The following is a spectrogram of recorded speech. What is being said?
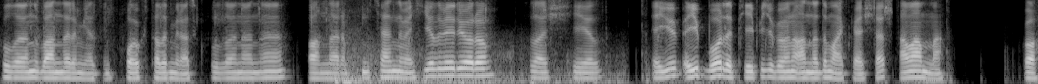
Kullananı banlarım yazayım. Korkutalım biraz. Kullananı banlarım. Şimdi kendime heal veriyorum. Slash heal. Eyüp, Eyüp bu arada PvP'ci ben onu anladım arkadaşlar. Tamam mı? Go.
